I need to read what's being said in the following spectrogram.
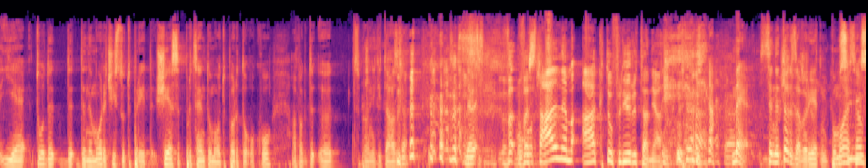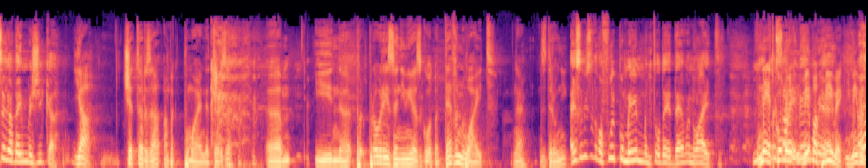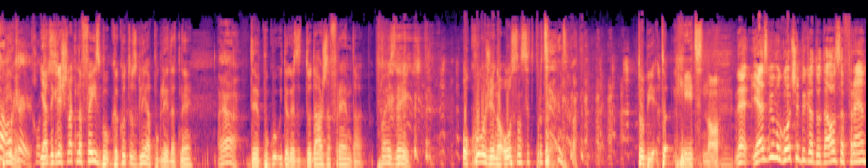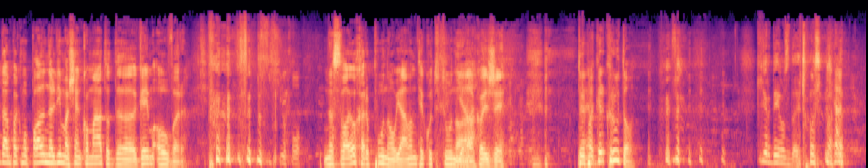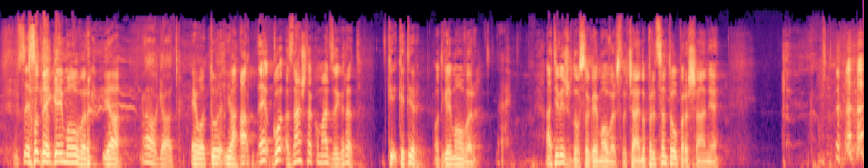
je to, da, da, da ne more čisto odpreti. 60% ima odprto oko, ampak uh, se pravi neki tazga. Ne, V, v stalnem aktu flirtanja. ne, se ne trza, verjetno. Po mojem, sem, mislijo, da jim mežika. ja, če trza, ampak po mojem ne trza. Um, in uh, pr prav res zanimiva zgodba. Devon White, ne, zdravnik. A jaz sem mislil, da bo ful pomemben to, da je Devon White. Ne, tako mu je, ime pa primek, ime pa ja, primek. okej, hočeš- Ja, da greš lahko na Facebook, kako to zgleda pogledat, ne? A Ja. da, je pogu- da ga dodaš za frenda. Kaj je zdaj? Okože na 80%. To bi, to, hecno. Ne, jaz bi mogoče bi ga dodal za frenda, ampak mu pol nalima še en komat od uh, Game Over. Na svojo harpuno, ujamem te kot tuno, Ja. ja. ako je že. To je pa kar kruto. Kjer del zdaj? To se Vse To, da je Game Over. Ja. Oh, God. Evo, to, ja. A, e, go, a znaš ta komat zaigrati? Kater? Od Game Over. A ti veš, kdo so Game Over, slučajno? Predvsem to vprašanje.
